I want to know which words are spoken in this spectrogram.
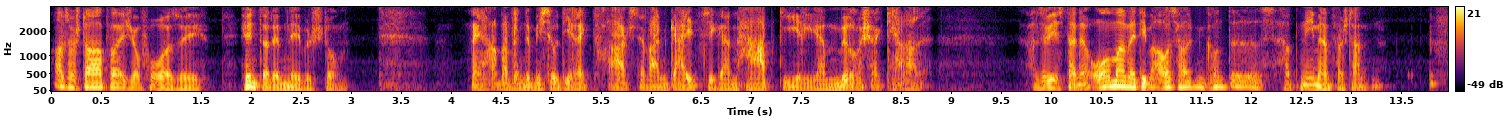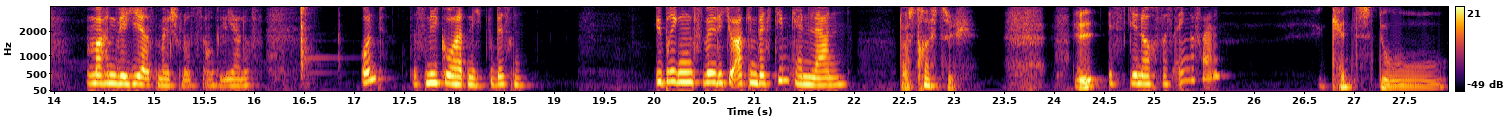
als er starb, war ich auf hoher See hinter dem Nebelsturm. Naja, aber wenn du mich so direkt fragst, er war ein geiziger, ein habgieriger, mürrischer Kerl. Also wie es deine Oma mit ihm aushalten konnte, das hat niemand verstanden. Machen wir hier erstmal Schluss, Onkel Janov. Und? Das Mikro hat nicht gebissen. Übrigens will dich Joachim Westin kennenlernen. Das trifft sich. Äh, Ist dir noch was eingefallen? Kennst du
